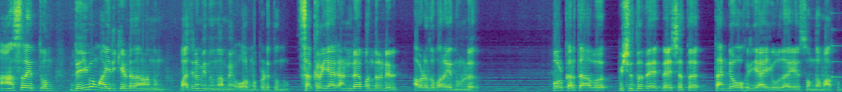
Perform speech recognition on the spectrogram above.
ആശ്രയത്വം ദൈവമായിരിക്കേണ്ടതാണെന്നും വചനം ഇന്ന് നമ്മെ ഓർമ്മപ്പെടുത്തുന്നു. സക്രിയ രണ്ട് പന്ത്രണ്ടിൽ അവിടെ നിന്ന് പറയുന്നുണ്ട് ഇപ്പോൾ കർത്താവ് വിശുദ്ധ ദേശത്ത് തന്റെ ഓഹരിയായ യൂതയെ സ്വന്തമാക്കും.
